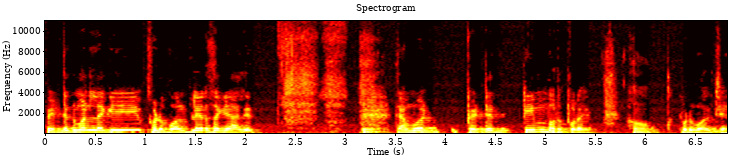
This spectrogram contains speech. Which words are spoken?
पेटेत म्हणलं की फुटबॉल प्लेअर सगळे आलेत त्यामुळे पेटेत टीम भरपूर आहेत हो फुटबॉलचे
